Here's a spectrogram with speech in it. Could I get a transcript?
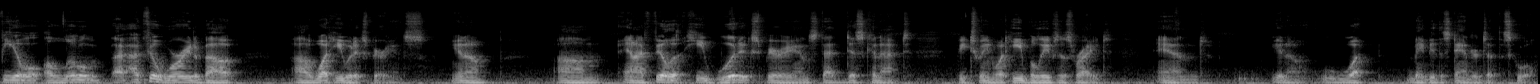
feel a little. I'd feel worried about uh, what he would experience. You know, um, and I feel that he would experience that disconnect between what he believes is right and you know what maybe the standards at the school.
